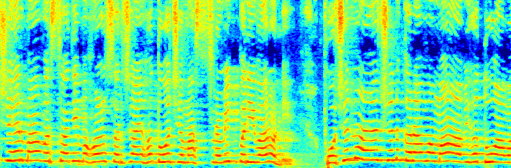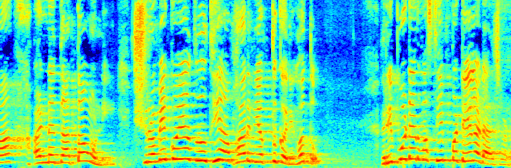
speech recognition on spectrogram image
શહેરમાં વરસાદી માહોલ સર્જાયો હતો, જેમાં શ્રમિક પરિવારોને ભોજનનું આયોજન કરાવવામાં આવ્યું હતું આવા અન્નદાતાઓને શ્રમિકોએ દિલથી આભાર વ્યક્ત કર્યો હતો. રિપોર્ટર વસીમ પટેલ અડાજણ.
